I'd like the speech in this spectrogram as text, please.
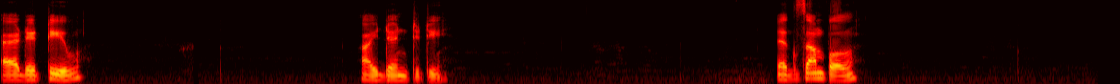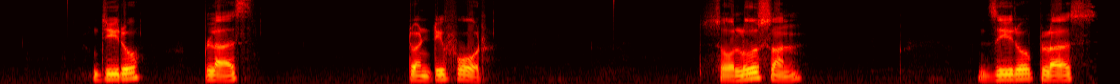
additive identity. Example 0 plus 24 solution 0 plus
